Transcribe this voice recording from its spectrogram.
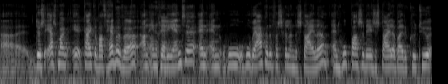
Uh, dus eerst maar kijken wat hebben we aan ingrediënten en, en hoe, hoe werken de verschillende stijlen en hoe passen deze stijlen bij de cultuur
